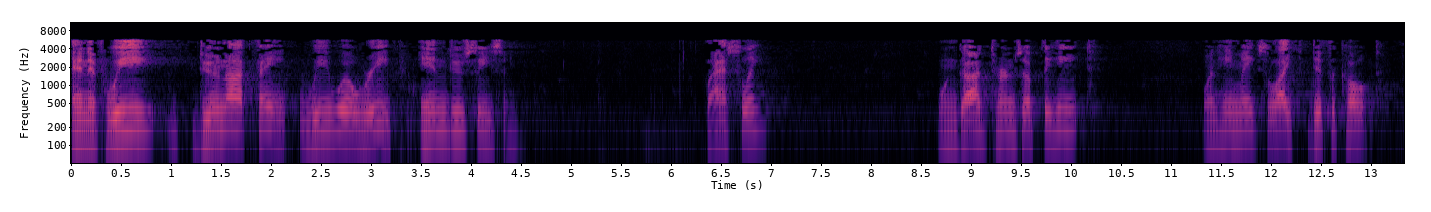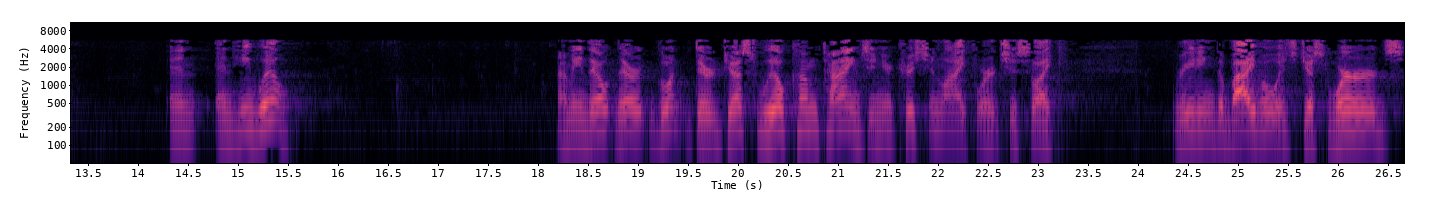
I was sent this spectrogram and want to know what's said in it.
And if we do not faint, we will reap in due season. Lastly, when God turns up the heat, when He makes life difficult, and, and He will. I mean, there there going, there just will come times in your Christian life where it's just like reading the Bible is just words.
